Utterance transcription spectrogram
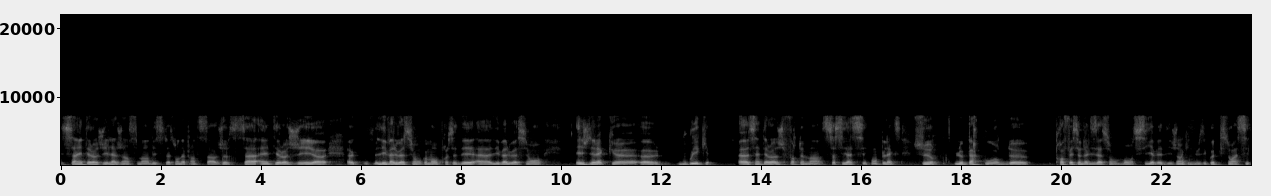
ça a interrogé l'agencement des situations d'apprentissage, ça a interrogé euh, euh, l'évaluation, comment on procédait à l'évaluation. Et je dirais que euh, beaucoup d'équipes s'interrogent fortement, ça c'est assez complexe, sur le parcours de professionnalisation. Bon, s'il y avait des gens qui nous écoutent qui sont assez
